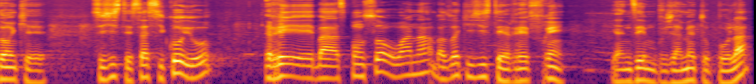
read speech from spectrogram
Donc eh, c'est juste ça sikoyo. Re basponsor wana bazwaki juste refrain ya nzembo jamais topola.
